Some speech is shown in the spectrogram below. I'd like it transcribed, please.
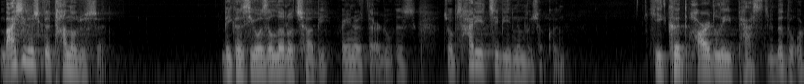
맛있는 음식들 다 넣어줬어요. Because he was a little chubby. Reynard III was 좀 살이집이 있는 분이셨거든요. He could hardly pass through the door.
